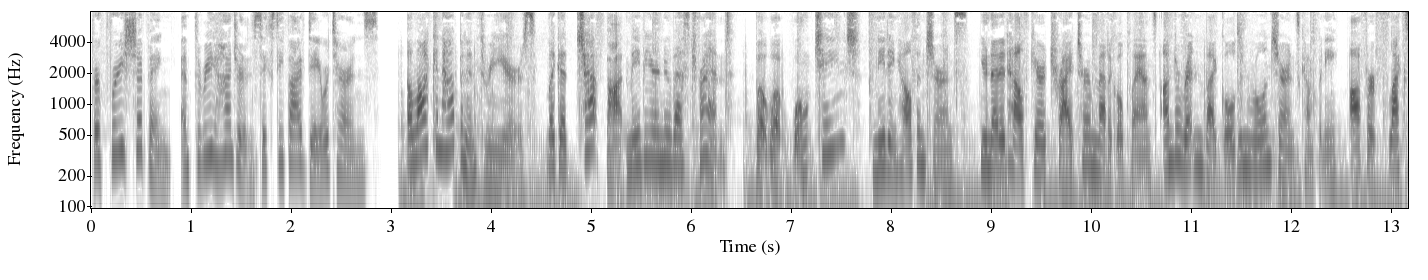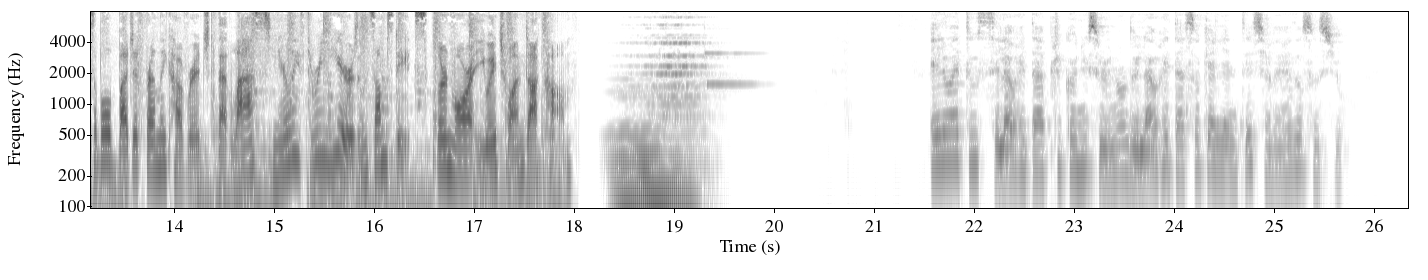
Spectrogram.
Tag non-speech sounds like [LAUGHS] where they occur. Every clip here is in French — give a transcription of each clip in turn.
for free shipping and 365-day returns. A lot can happen in three years, like a chatbot may be your new best friend. But what won't change? Needing health insurance. United Healthcare Tri Term Medical Plans, underwritten by Golden Rule Insurance Company, offer flexible, budget friendly coverage that lasts nearly three years in some states. Learn more at uh1.com. Hello à tous, c'est Laurita, plus connue sous le nom de Laurita Socaliente sur les réseaux sociaux.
